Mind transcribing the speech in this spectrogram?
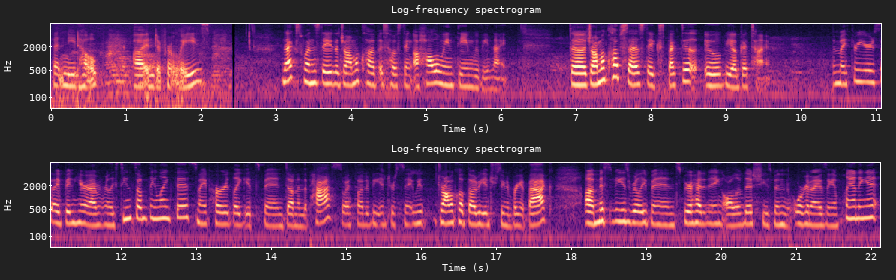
that need help uh, in different ways. Next Wednesday, the Drama Club is hosting a Halloween themed movie night. The Drama Club says they expect it, it will be a good time. In my three years I've been here, I haven't really seen something like this, and I've heard like it's been done in the past, so I thought it'd be interesting. We, Drama Club thought it'd be interesting to bring it back. Uh, Miss V has really been spearheading all of this. She's been organizing and planning it,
